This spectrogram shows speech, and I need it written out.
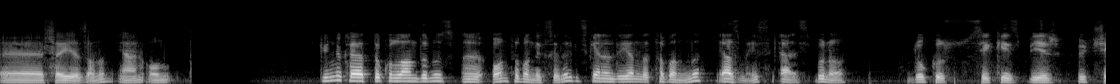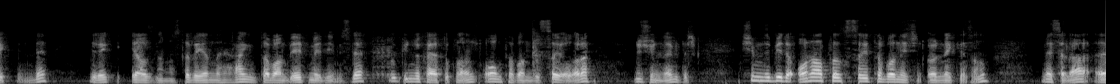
e, sayı yazalım. Yani on, günlük hayatta kullandığımız e, 10 tabanındaki sayıları biz genelde yanına tabanını yazmayız. Yani bunu 9, 8, 1, 3 şeklinde direkt yazdığımızda ve yanına herhangi bir taban belirtmediğimizde bu günlük hayatta kullandığımız 10 tabanlı sayı olarak düşünülebilir. Şimdi bir de 16'lık sayı tabanı için örnek yazalım. Mesela e,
